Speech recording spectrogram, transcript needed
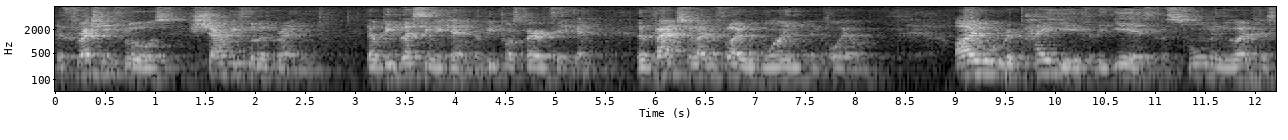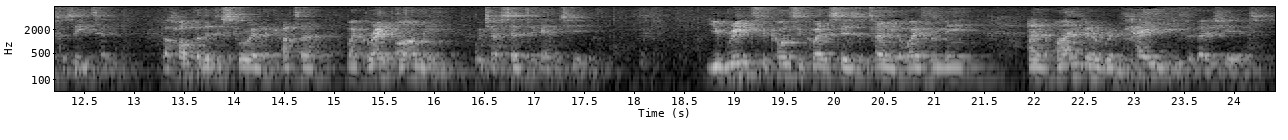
The threshing floors shall be full of grain. There'll be blessing again, there'll be prosperity again. The vat shall overflow with wine and oil. I will repay you for the years that the swarming locust has eaten, the hopper, the destroyer, and the cutter, my great army which I sent against you. You reaped the consequences of turning away from me, and I'm going to repay you for those years.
